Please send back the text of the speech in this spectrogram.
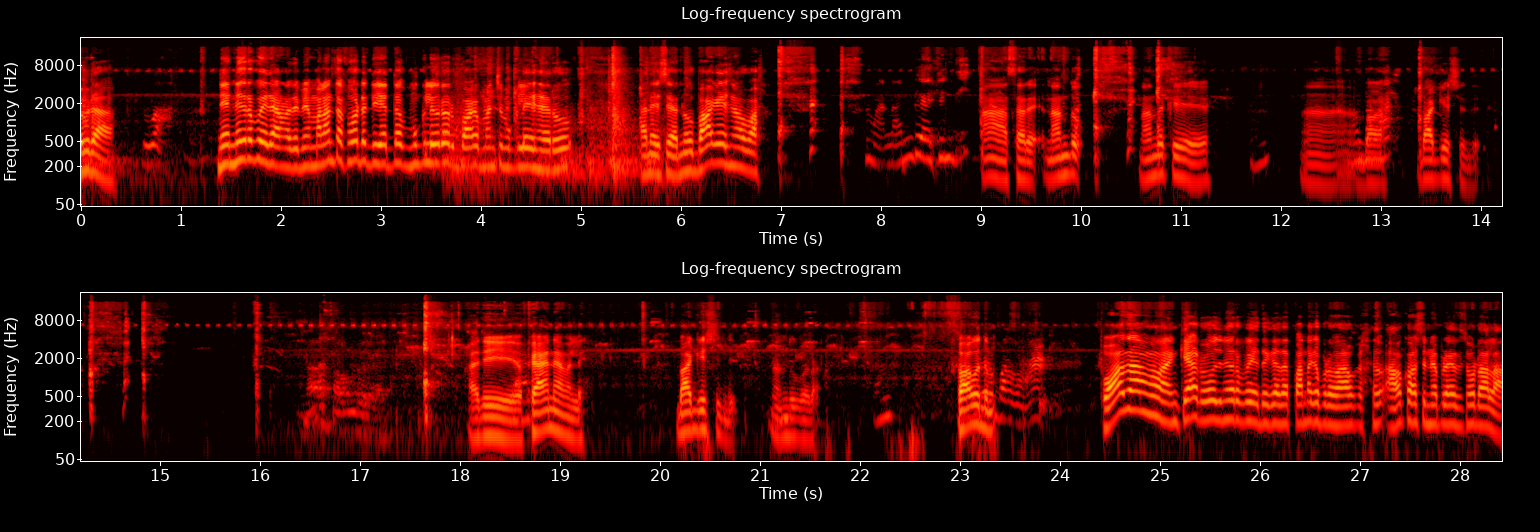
ఎవరా నేను నిద్రపోయేదా ఉన్నది మిమ్మల్ని అంతా ఫోటో తీయద్దా. ముగ్గులు ఎవరెవరు బాగా మంచి ముగ్గులు వేసారు అనేసారు నువ్వు బాగా వేసినావా మా సరే. నందు. నందుకి బాగా బాగా వేసింది అది ఫ్యాన్ ఏమలే బాగా వేసింది నందు కూడా. బాగుంది. పోదాం ఇంకే రోజు నిరపోయేది కదా పండగ అవకాశం ఉన్నప్పుడు అయితే చూడాలా?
